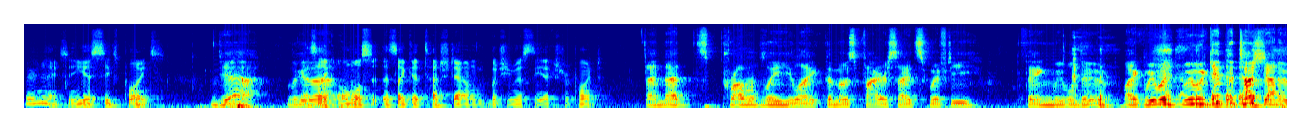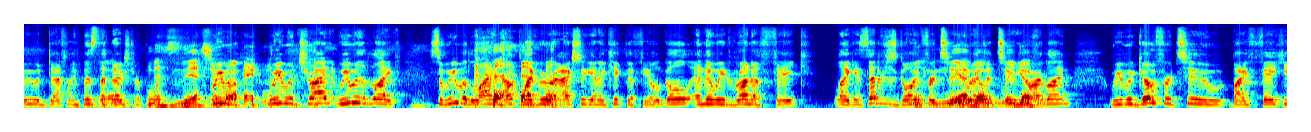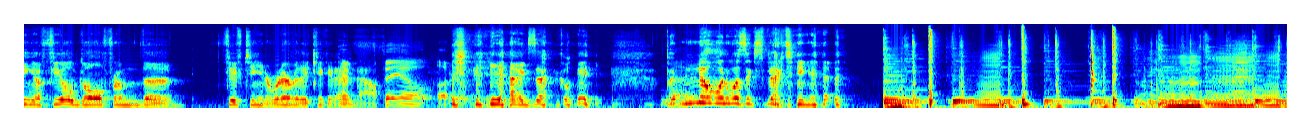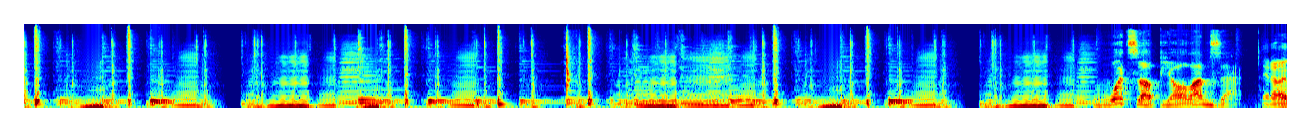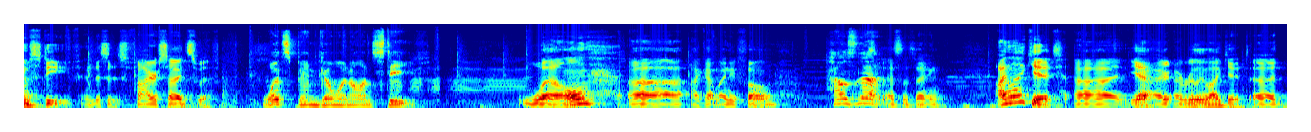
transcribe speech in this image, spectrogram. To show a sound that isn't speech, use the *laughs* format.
Very nice. And you get six points. Yeah, look at That's that. like almost that's like a touchdown, but you missed the extra point. and that's probably like the most fireside Swifty thing we will do. like we would we would get the *laughs* touchdown and we would definitely miss that Yeah, extra point. miss the extra we would point. we would try to, we would like so we would line up like we were actually going to kick the field goal and then we'd run a fake like instead of just going for two Yeah, at go- the two yard for- line, we would go for two by faking a field goal from the 15 or whatever they kick it at now. fail utterly. *laughs* yeah, exactly. But Nice. no one was expecting it. What's up, y'all? I'm Zach. and I'm Steve, and this is Fireside Swift. What's been going on, Steve? Well, uh, I got my new phone. How's that? That's the thing. I like it. Uh, yeah, I, I really like it. Uh,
